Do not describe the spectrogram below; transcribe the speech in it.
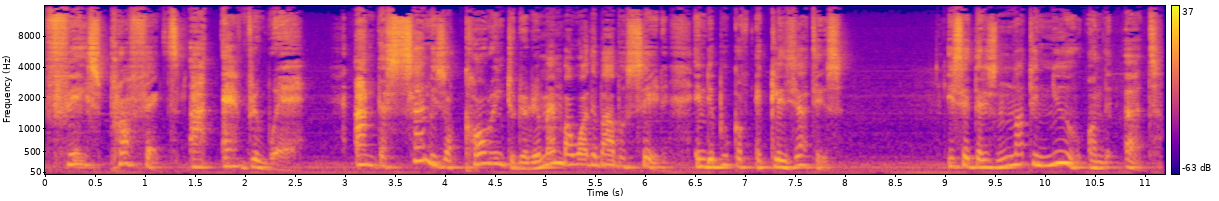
false prophets are everywhere. And the same is occurring today. Remember what the Bible said in the book of Ecclesiastes. It said, There is nothing new on the earth,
